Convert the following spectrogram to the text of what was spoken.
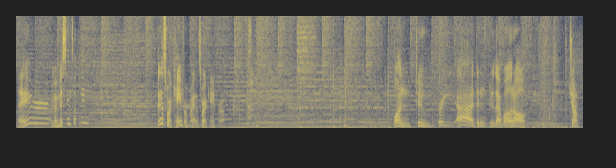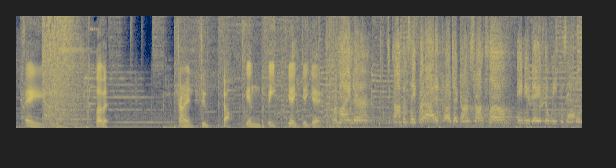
there. Am I missing something? I think that's where I came from, right? That's where I came from. One, two, three. Ah, I didn't do that well at all. Jump. Hey. Love it. Trying to talk in the beat. Yeah, yeah, yeah. Reminder, to compensate for added Project Armstrong flow, a new day of the week was added.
